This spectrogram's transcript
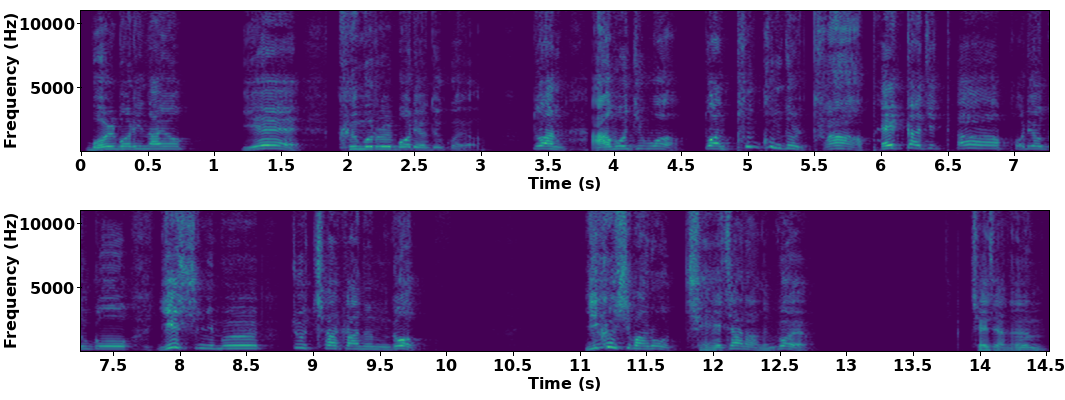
뭘 버리나요? 예, 그물을 버려두고요. 또한 아버지와 또한 품꾼들 다 배까지 다 버려두고 예수님을 쫓아가는 것. 이것이 바로 제자라는 거예요. 제자는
